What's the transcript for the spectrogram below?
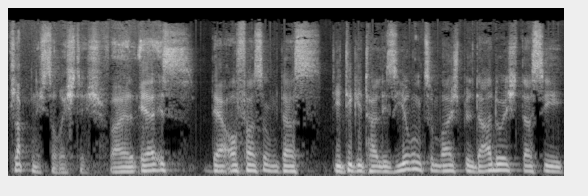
klappt nicht so richtig, weil er ist der Auffassung, dass die Digitalisierung zum Beispiel dadurch, dass sie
